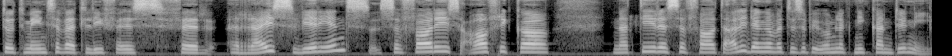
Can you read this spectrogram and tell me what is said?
tot mense wat lief is vir reis weer eens, safaris, Afrika, natuurreservate, al die dinge wat ons op die oomblik nie kan doen nie.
